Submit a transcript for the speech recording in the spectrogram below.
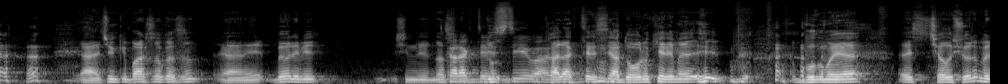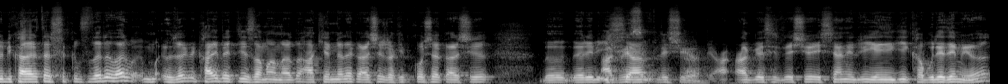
yani çünkü Barsokas'ın yani böyle bir şimdi nasıl Karakteristiği var. Karakteristiği ya doğru kelime bulmaya e, çalışıyorum. Böyle bir karakter sıkıntıları var. Özellikle kaybettiği zamanlarda hakemlere karşı, rakip koşa karşı böyle bir isyan agresifleşiyor. agresifleşiyor, isyan ediyor, yenilgiyi kabul edemiyor.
